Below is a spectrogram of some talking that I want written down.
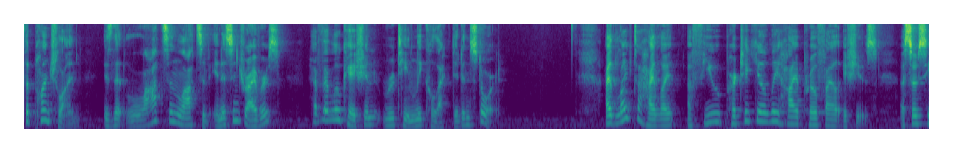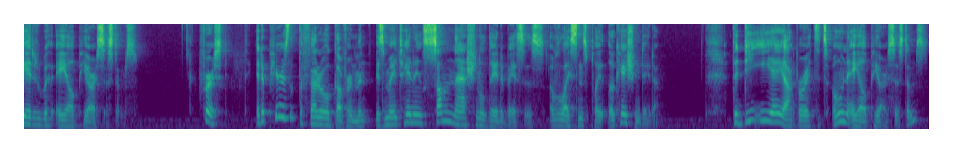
The punchline is that lots and lots of innocent drivers have their location routinely collected and stored. I'd like to highlight a few particularly high profile issues associated with ALPR systems. First, it appears that the federal government is maintaining some national databases of license plate location data. The DEA operates its own ALPR systems,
